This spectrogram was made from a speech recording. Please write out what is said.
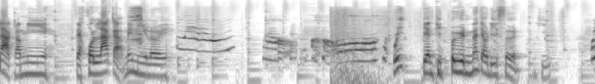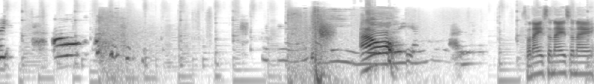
หลักอะมี แต่คนรักอะไม่มีเลยโอ้โหอุ้ยเปลี่ยนผิดปืนน่าจะเอาดีเซิร์ตเมื่อกี้เอาเอ้ายังไม่สไนด์สไนด์สไนด์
